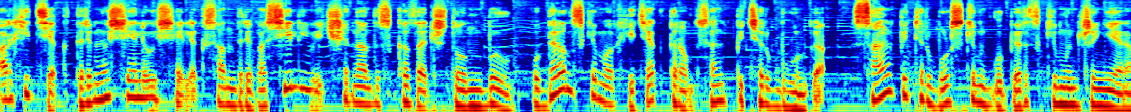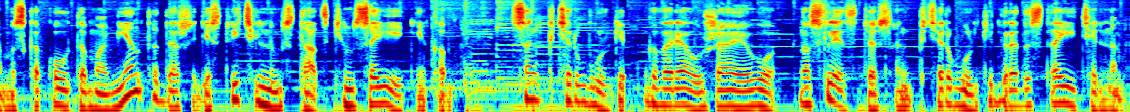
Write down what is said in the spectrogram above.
архитекторе Муселиусе Александре Васильевиче, надо сказать, что он был губернским архитектором Санкт-Петербурга, санкт-петербургским губернским инженером и с какого-то момента даже действительным статским советником. В Санкт-Петербурге, говоря уже о его наследстве в Санкт-Петербурге градостроительном,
